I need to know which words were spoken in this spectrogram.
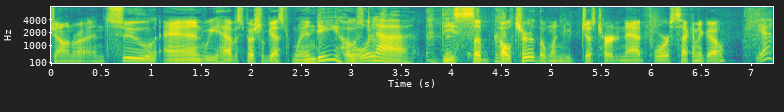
Genre and Sue, and we have a special guest, Wendy, host Hola. of The Subculture, the one you just heard an ad for a second ago. Yeah.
